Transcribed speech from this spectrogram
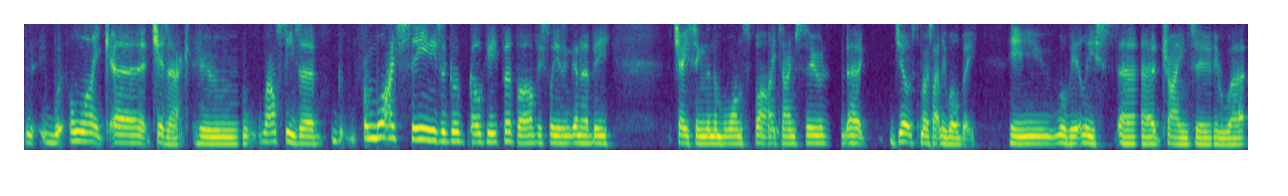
unlike uh, Cisak, who, whilst he's a, from what I've seen, he's a good goalkeeper, but obviously isn't going to be chasing the number one spot anytime soon. Uh, Gilks most likely will be. He will be at least uh, trying to uh,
